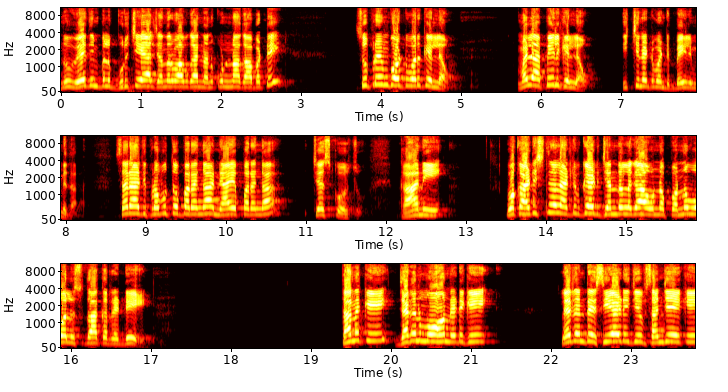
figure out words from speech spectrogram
నువ్వు వేధింపులకు గురి చేయాలి చంద్రబాబు గారిని అనుకుంటున్నావు కాబట్టి సుప్రీంకోర్టు వరకు వెళ్ళావు. మళ్ళీ అప్పీల్కి వెళ్ళావు. ఇచ్చినటువంటి బెయిల్ మీద. సరే అది ప్రభుత్వ పరంగా న్యాయపరంగా చేసుకోవచ్చు. కానీ ఒక అడిషనల్ అడ్వకేట్ జనరల్గా ఉన్న పొన్నవోలు సుధాకర్ రెడ్డి తనకి జగన్మోహన్ రెడ్డికి లేదంటే సిఐడి చీఫ్ సంజయ్కి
